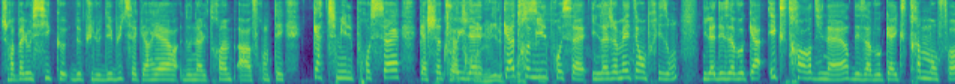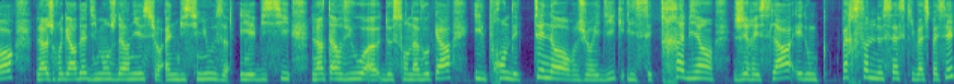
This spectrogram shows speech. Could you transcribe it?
Je rappelle aussi que depuis le début de sa carrière, Donald Trump a affronté 4000 procès, qu'à chaque fois il est 4000 procès. Il n'a jamais été en prison. Il a des avocats extraordinaires, des avocats extrêmement forts. Là, je regardais dimanche dernier sur NBC News et ABC l'interview euh, de son avocat. Il prend des ténors juridiques. Il sait très bien gérer cela et donc Personne ne sait ce qui va se passer.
